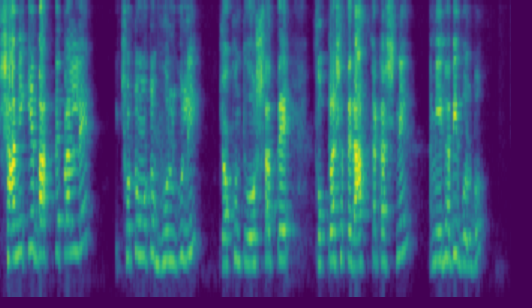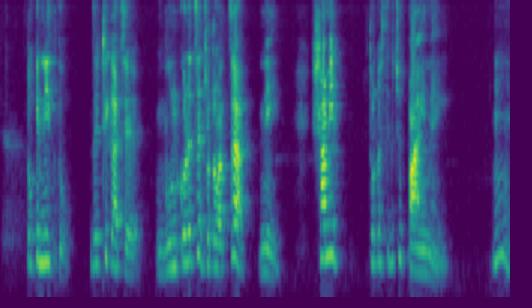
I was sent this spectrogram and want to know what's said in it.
স্বামীকে বাঁধতে পারলে ছোটো মোটো ভুলগুলি, যখন তুই ওর সাথে ফোকলার সাথে রাত কাটাস নেই আমি এভাবেই বলব, তোকে নিত, যে ঠিক আছে, ভুল করেছে, ছোট বাচ্চা, নেই। স্বামী তোর কাছে কিছু পায় নাই। হুম?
